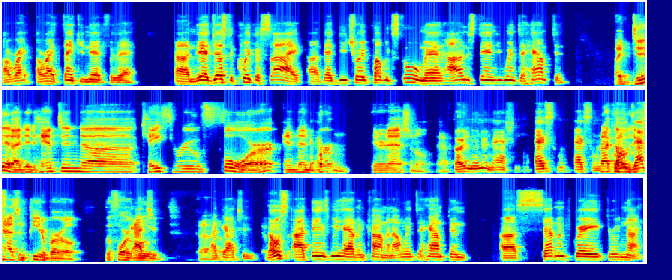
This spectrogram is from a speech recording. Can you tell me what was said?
All right. All right. Thank you, Ned, for that. Uh, Ned, just a quick aside, uh, that Detroit public school, man, I understand you went to Hampton. I did. I did Hampton uh, K through four and then okay. Burton International. Burton that. International. Excellent. Excellent. Back when Those, it was a Cass in Peterborough before it moved. Uh, I got you. Those are things we have in common. I went to Hampton uh, seventh grade through ninth.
